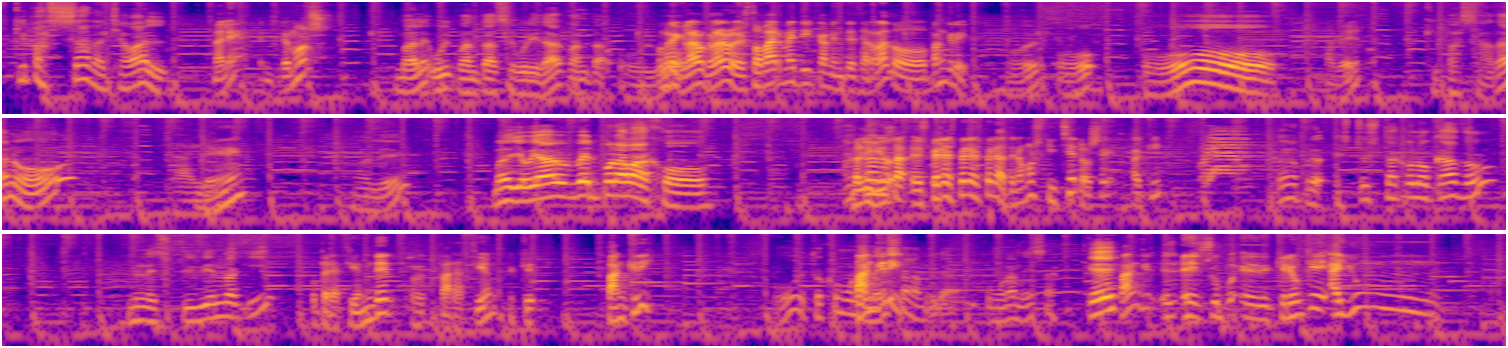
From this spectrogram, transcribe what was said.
Qué pasada, chaval. ¿Vale? Entremos. Vale, uy, cuánta seguridad, cuánta. Oh, Hombre, claro, claro. Esto va herméticamente cerrado, Pancri. A ver, oh, oh. A ver. Qué pasada, ¿no? Vale. Vale. Vale, yo voy a ver por abajo. Ah, Vale, claro, yo espera, espera, espera. Tenemos ficheros, ¿eh? Aquí. claro, pero esto está colocado. Me lo estoy viendo aquí. Operación de reparación. ¿Qué? Pancri. Oh, esto es como una Pancri. mesa, mira, como una mesa. ¿Qué? Pancri. eh, eh, eh, creo que hay un.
